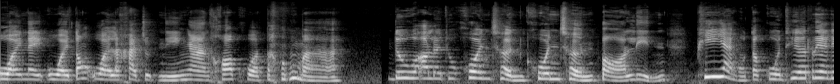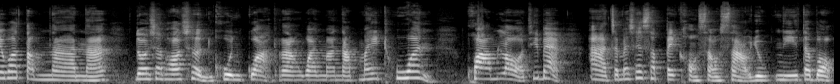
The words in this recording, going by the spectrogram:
อวยในอวยต้องอวยล้วค่ะจุดนี้งานครอบครัวต้องมา ดูเอาเลยทุกคนเฉินคุณเฉินป๋อหลิน พี่ใหญ่ของตระกูลที่เรียกได้ว่าตำนานนะ โดยเฉพาะเฉินคุณกวาดรางวัลมานับไม่ถ้วน ความหล่อที่แบบ อาจจะไม่ใช่สเปคของสาวๆ ยุคนี้แต่บอก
